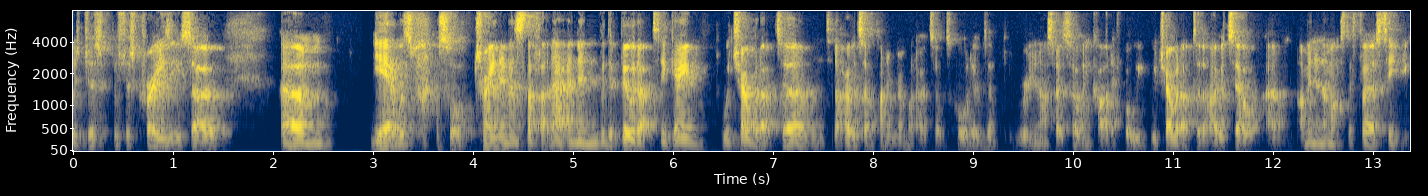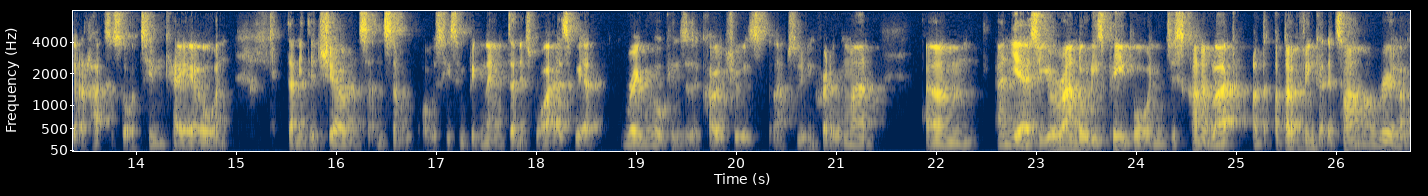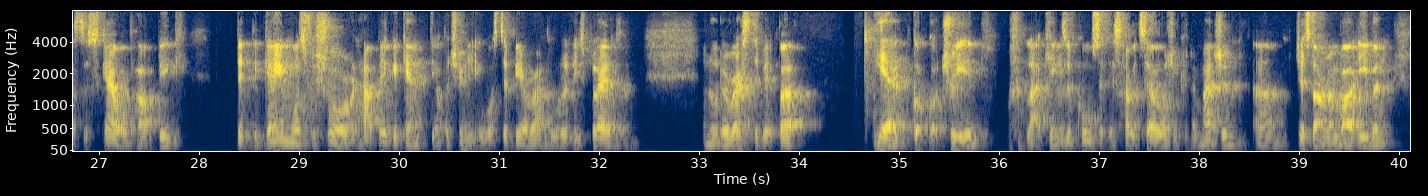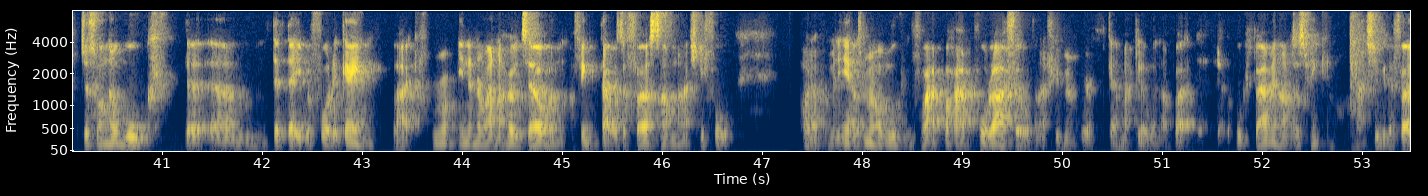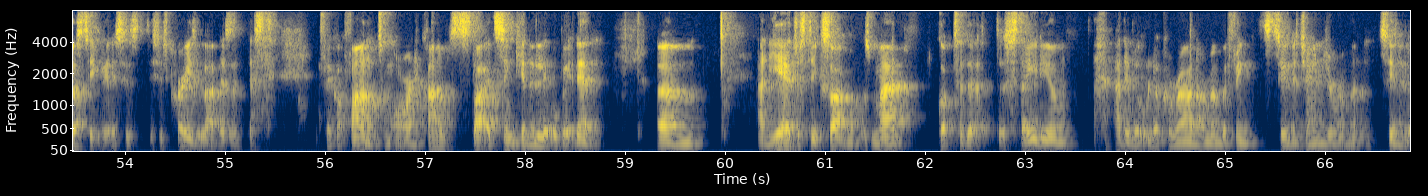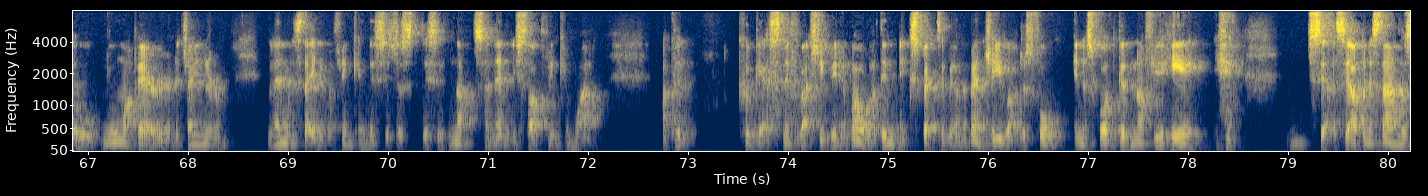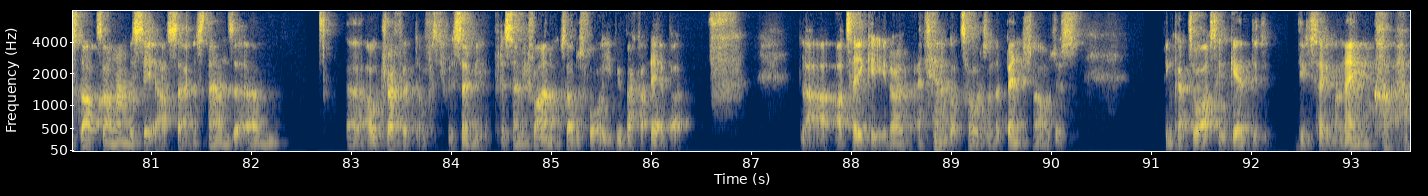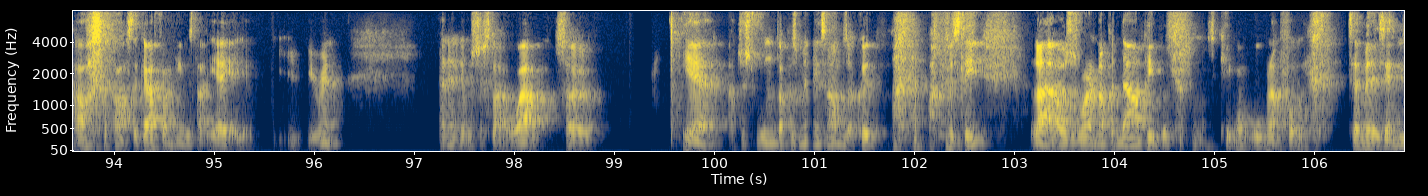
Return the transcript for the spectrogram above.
was just was just crazy. So um, yeah, was sort of training and stuff like that. And then with the build up to the game, we travelled up to, um, to the hotel. I can't remember what the hotel was called. It was a really nice hotel in Cardiff, but we, we travelled up to the hotel. Um, I'm in and amongst the first team. You got to have to sort of Tim Cahill and Danny Dichio and, and some obviously some big names. Dennis Wise. We had Ray Wilkins as a coach, who was an absolutely incredible man. Um, and yeah, so you're around all these people and just kind of like, I, I don't think at the time I realised the scale of how big the, the game was for sure and how big again the opportunity was to be around all of these players. And, and all the rest of it. But yeah, got, got treated like kings, of course, at this hotel, as you can imagine. Um, just I remember even just on the walk the um, the day before the game, like in and around the hotel, and I think that was the first time I actually thought. Up a minute. Yeah, I was remember walking behind, Paul. I don't know if you remember getting back a little bit, but walking behind me, I was just thinking, I'm actually the first team here. This is this is crazy. Like there's a, there's, I think final tomorrow, and it kind of started sinking a little bit then. Um, and yeah, just the excitement was mad got to the, the stadium, had a little look around. I remember think, seeing a changing room and seeing a little warm up area in the changing room. and then the Stadium, I'm thinking this is just this is nuts. And then you start thinking, wow, I could could get a sniff of actually being involved. I didn't expect to be on the bench either. I just thought in the squad, good enough. You're here, sit, sit up in the stands and stuff. So I remember sitting, I in the stands at um, uh, Old Trafford, obviously for the semi for the semi final. So I just thought you'd be back up there, but like, I'll take it, you know. And then I got told I was on the bench, and I was just think I had to ask again, did, did you say my name? I asked, asked the gaffer and he was like, yeah, yeah, you, you're in. And then it was just like, wow. So yeah, I just warmed up as many times as I could. Obviously, like I was just running up and down. People keep walking up for 10 minutes in.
